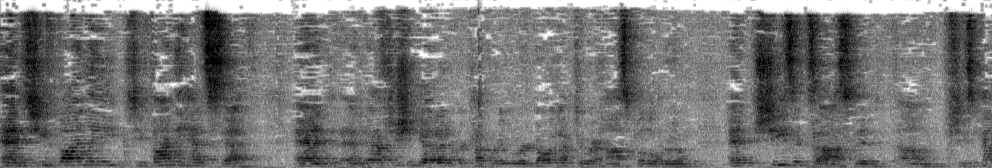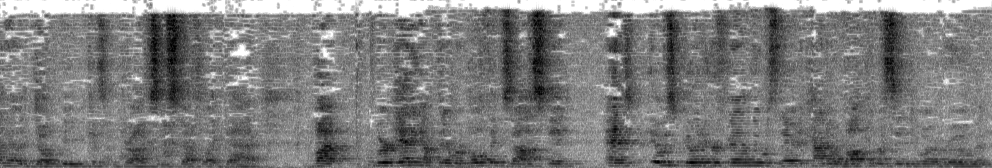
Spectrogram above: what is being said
and she finally, she finally had Seth. And, and after she got out of recovery, we were going up to her hospital room, and she's exhausted. Um, she's kind of dopey because of drugs and stuff like that. But we were getting up there, we're both exhausted, and it was good. Her family was there to kind of welcome us into our room and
